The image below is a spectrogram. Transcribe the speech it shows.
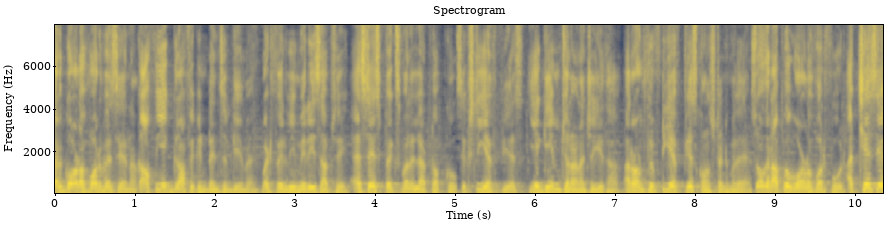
यार गॉड ऑफ़ वॉर वैसे है ना, काफ़ी एक ग्राफिक इंटेंसिव गेम है बट फिर भी मेरे हिसाब से ऐसे स्पेक्स वाले लैपटॉप को 60 एफ़ ये गेम चलाना चाहिए था। अराउंड 50 एफ़ कॉन्स्टेंट मिले सो अगर आपको गॉड ऑफ़ वॉर फोर अच्छे से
